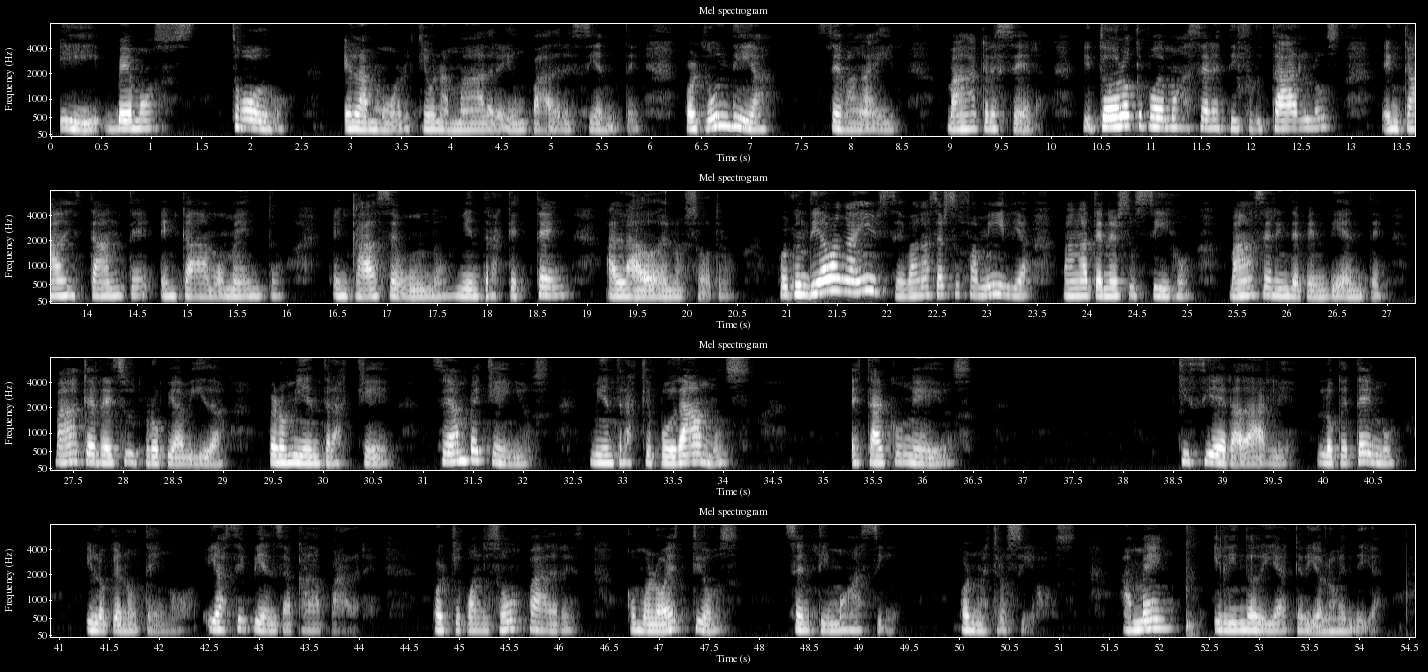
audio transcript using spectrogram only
Y vemos todo el amor que una madre y un padre siente, porque un día se van a ir, van a crecer. Y todo lo que podemos hacer es disfrutarlos en cada instante, en cada momento, en cada segundo, mientras que estén al lado de nosotros. Porque un día van a irse, van a ser su familia, van a tener sus hijos, van a ser independientes, van a querer su propia vida. Pero mientras que sean pequeños, mientras que podamos estar con ellos, quisiera darle lo que tengo y lo que no tengo. Y así piensa cada padre. Porque cuando somos padres, como lo es Dios, sentimos así por nuestros hijos. Amén y lindo día, que Dios los bendiga.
